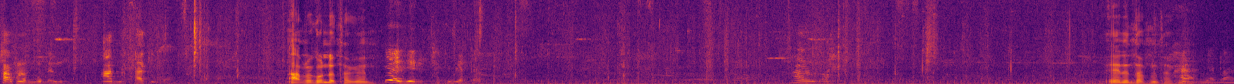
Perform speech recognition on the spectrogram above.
সাফরার মধ্যে আমি থাকি। আপনি কোনটা থাকেন? এই যে থাকি বেটা। এটা তো আপনি থাকেন? হ্যাঁ বেটা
